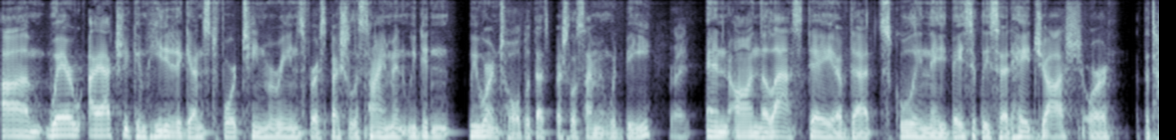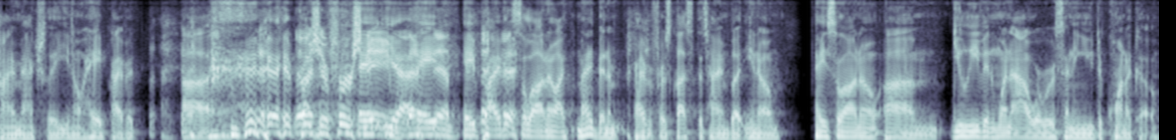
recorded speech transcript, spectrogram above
um, where I actually competed against 14 Marines for a special assignment. We didn't, we weren't told what that special assignment would be. Right. And on the last day of that schooling, they basically said, "Hey, Josh," or at the time, actually, you know, "Hey, Private." Uh, that private, was your first hey, name. Yeah. Hey, hey, Private Solano. I might have been a private first class at the time, but you know, hey, Solano, um, you leave in one hour. We're sending you to Quantico.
